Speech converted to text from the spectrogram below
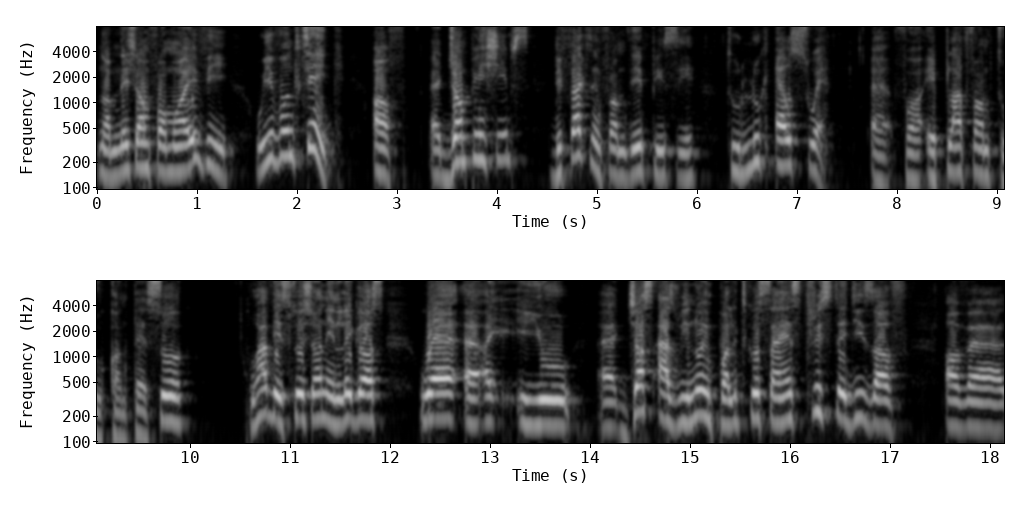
nomination form or if he we even think of uh, jumping ships, defecting from the APC to look elsewhere uh, for a platform to contest. So we have a situation in Lagos where uh, you, uh, just as we know in political science, three stages of of uh,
